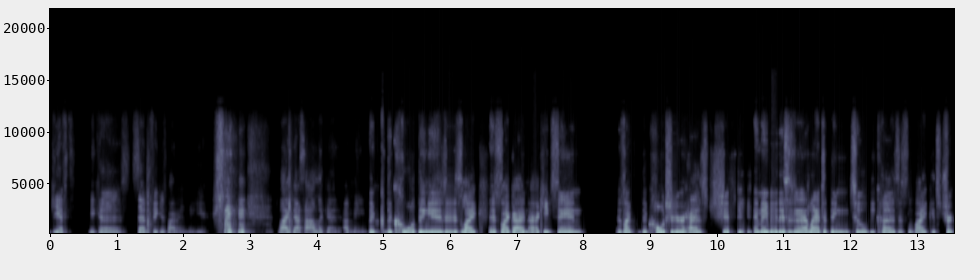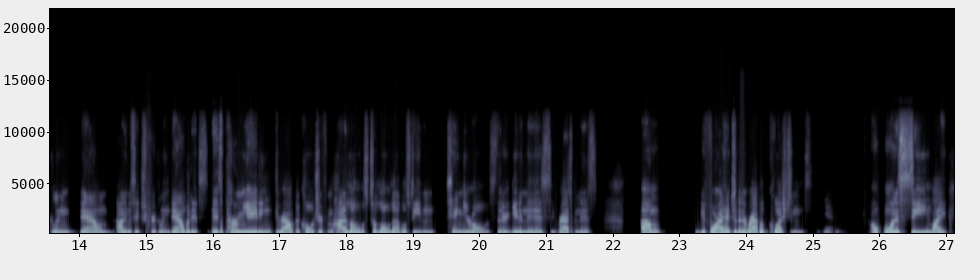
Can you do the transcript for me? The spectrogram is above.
Gift because seven figures by the end of the year. like that's how I look at it. I mean, the the cool thing is, is like it's like I, I keep saying, it's like the culture has shifted, and maybe this is an Atlanta thing too, because it's like it's trickling down. I don't even say trickling down, but it's it's permeating throughout the culture from high levels to low levels to even ten year olds that are getting this, grasping this. Um, before I head to the wrap up questions, yeah, I want to see like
